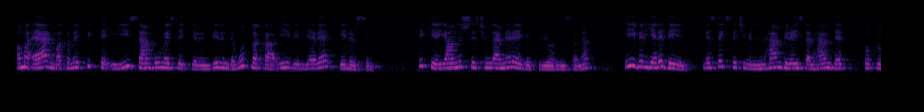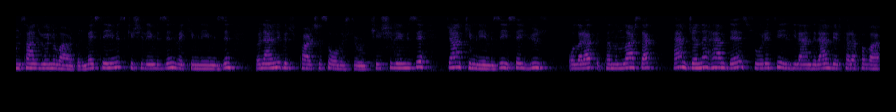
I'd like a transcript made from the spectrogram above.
Ama eğer matematikte iyiysen bu mesleklerin birinde mutlaka iyi bir yere gelirsin. Peki yanlış seçimler nereye götürüyor insanı? İyi bir yere değil. Meslek seçiminin hem bireysel hem de toplumsal yönü vardır. Mesleğimiz kişiliğimizin ve kimliğimizin önemli bir parçası oluşturur. Kişiliğimizi, can kimliğimizi ise yüz olarak tanımlarsak hem canı hem de sureti ilgilendiren bir tarafı var,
